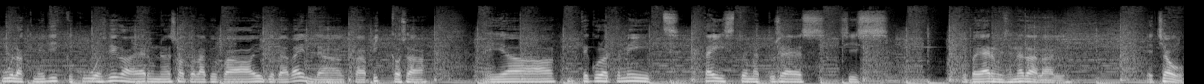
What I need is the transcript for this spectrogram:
kuulake meid ikka Kuues viga, järgmine osa tuleb juba õige päev välja, ka pikk osa. ja te kuulate meid täistoimetuses siis juba järgmisel nädalal. Ja tšau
